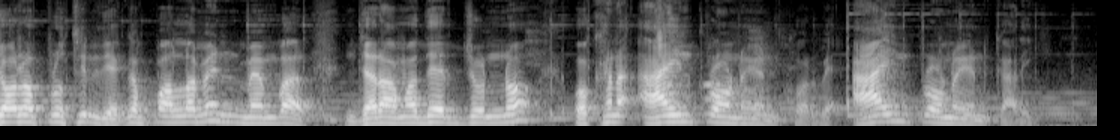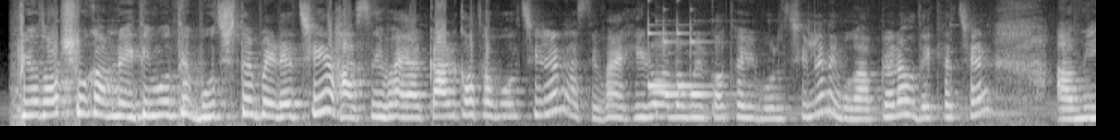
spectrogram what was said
জনপ্রতিনিধি, একজন পার্লামেন্ট মেম্বার যারা আমাদের জন্য ওখানে আইন প্রণয়ন করবে, আইন প্রণয়নকারী প্রিয় দর্শক, আমরা ইতিমধ্যে বুঝতে পেরেছি হাসি ভাইয়া কার কথা বলছিলেন হাসি ভাই হিরো আলমের কথাই বলছিলেন এবং আপনারাও দেখেছেন। আমি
